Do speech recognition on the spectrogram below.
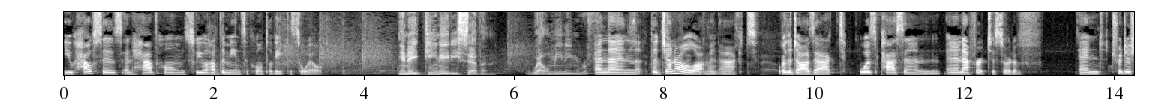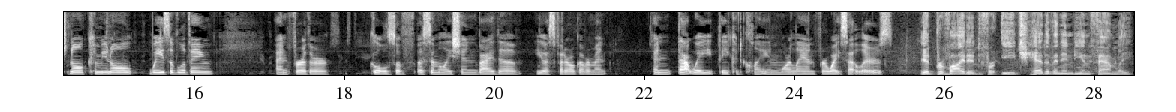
you houses and have homes so you'll have the means to cultivate the soil. In 1887, well meaning And then the General Allotment Act, or the Dawes Act, was passed in, in an effort to sort of end traditional communal ways of living and further goals of assimilation by the U.S. federal government. And that way they could claim more land for white settlers. It provided for each head of an Indian family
